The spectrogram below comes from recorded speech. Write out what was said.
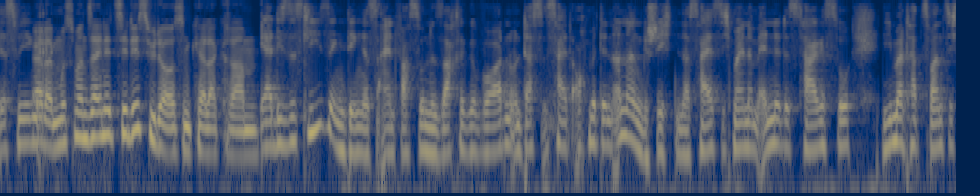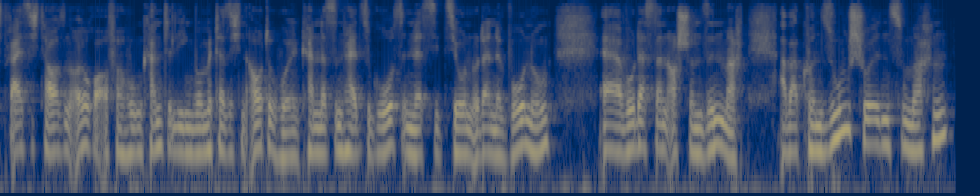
Deswegen Ja, dann muss man seine CDs wieder aus dem Keller kramen. ja, dieses Leasing-Ding ist einfach so eine Sache geworden und das ist halt auch mit den anderen Geschichten. Das heißt, ich meine, am Ende des Tages so, niemand hat 20, 30.000 Euro auf der hohen Kante liegen, womit er sich ein Auto holen kann. Das sind halt so Großinvestitionen oder eine Wohnung, äh, wo das dann auch schon Sinn macht. Aber Konsumschulden zu machen,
